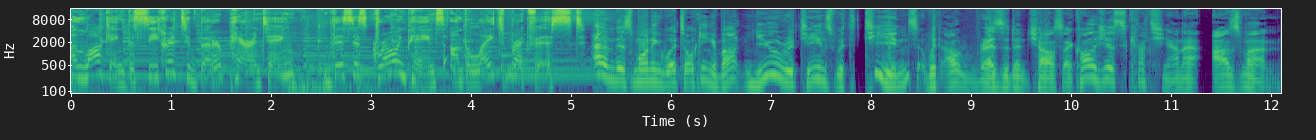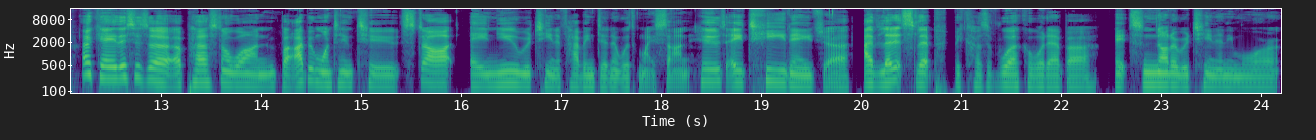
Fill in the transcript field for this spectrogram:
Unlocking the secret to better parenting. This is Growing Pains on the Light Breakfast. And this morning we're talking about new routines with teens with our resident child psychologist, Katiana Osman. Okay, this is a, a personal one, but I've been wanting to start a new routine of having dinner with my son, who's a teenager. I've let it slip because of work or whatever. It's not a routine anymore.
